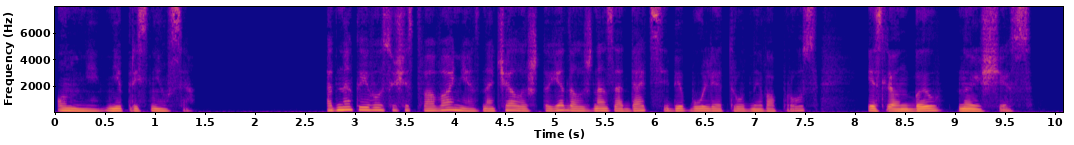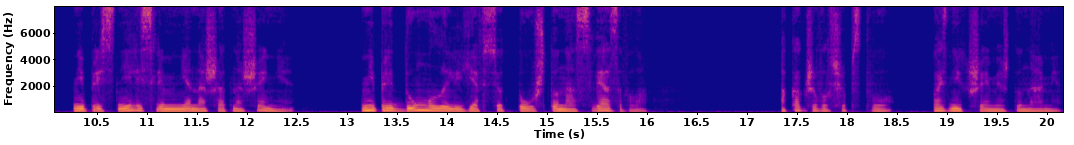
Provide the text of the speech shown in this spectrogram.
Он мне не приснился. Однако его существование означало, что я должна задать себе более трудный вопрос, если он был, но исчез. Не приснились ли мне наши отношения? Не придумала ли я все то, что нас связывало? А как же волшебство, возникшее между нами,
